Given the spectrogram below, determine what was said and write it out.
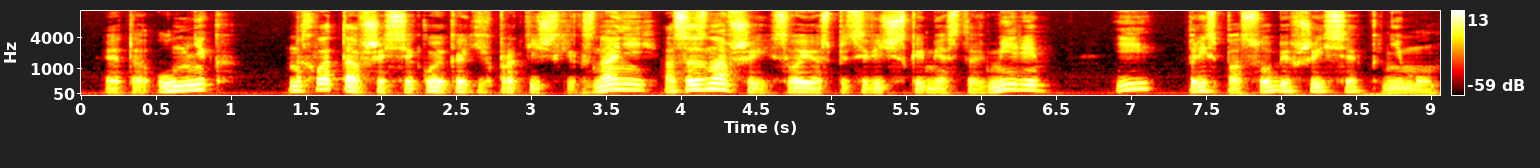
– это умник, нахватавшийся кое-каких практических знаний, осознавший свое специфическое место в мире и приспособившийся к нему.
